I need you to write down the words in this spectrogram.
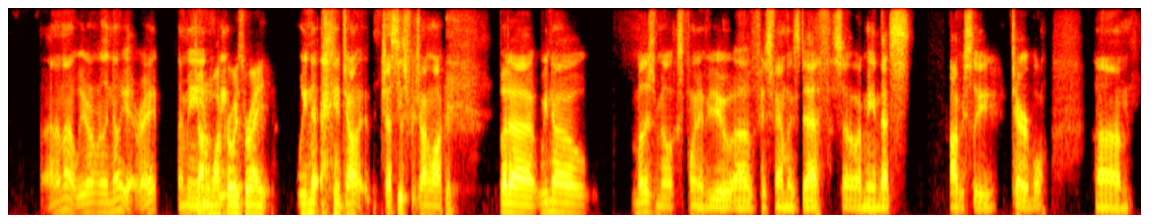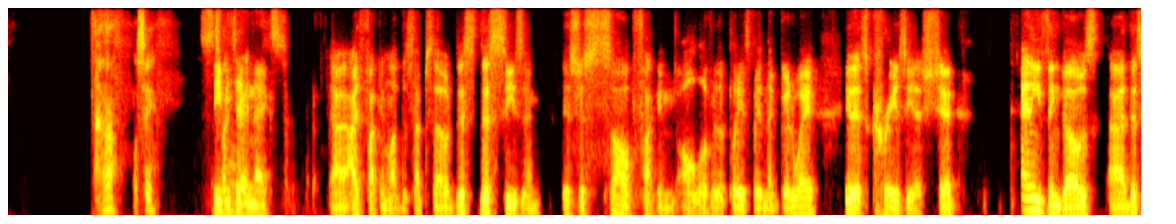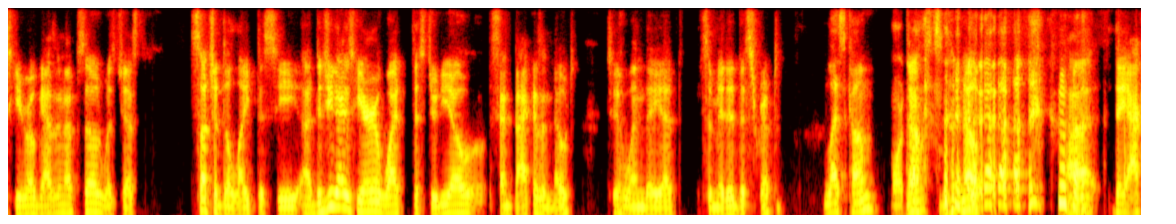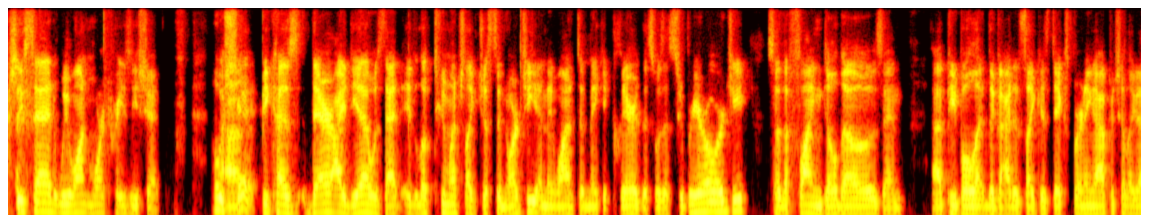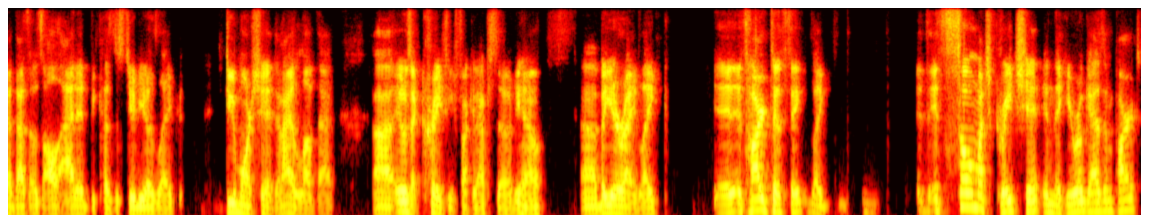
I don't know. We don't really know yet right? I mean John we- Walker was right. we know John justice for John Walker, but uh, we know Mother's Milk's point of view of his family's death. So I mean, that's obviously terrible. Um, I don't know. We'll see. Stevie fucking taking great. next. Yeah, I fucking love this episode. This this season is just so fucking all over the place, but in a good way. It is crazy as shit. Anything goes. Uh, this Herogasm episode was just such a delight to see. Uh, did you guys hear what the studio sent back as a note to when they uh, submitted the script? Less come. More No, no. Uh, they actually said we want more crazy shit. Oh Uh, shit. because their idea was that it looked too much like just an orgy and they wanted to make it clear this was a superhero orgy. So the flying dildos and uh, people the guy that's like his dick's burning up and shit like that that was all added because the studio's like do more shit. And i love that. Uh, it was a crazy fucking episode you know? Uh, but you're right like it, it's hard to think like it- it's so much great shit in the Herogasm part,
